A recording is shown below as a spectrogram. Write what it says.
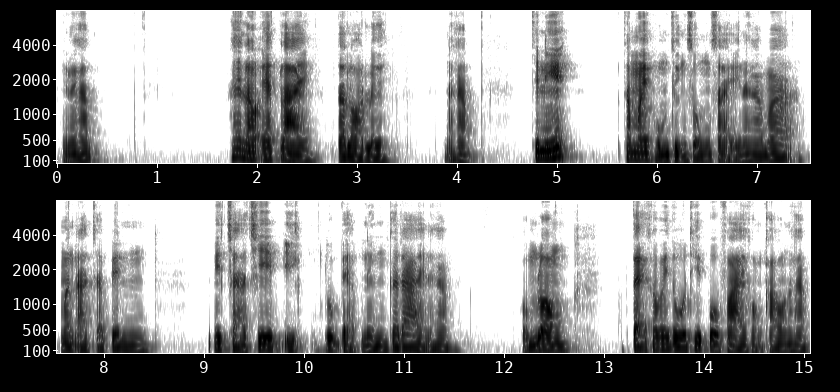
เห็นไหมครับ ให้เราแอดไลน์ตลอดเลยนะครับ ทีนี้ทำไมผมถึงสงสัยนะครับว่ามันอาจจะเป็นมิจฉาชีพอีกรูปแบบหนึ่งก็ได้นะครับ ผมลองแตะเข้าไปดูที่โปรไฟล์ของเขานะครับ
